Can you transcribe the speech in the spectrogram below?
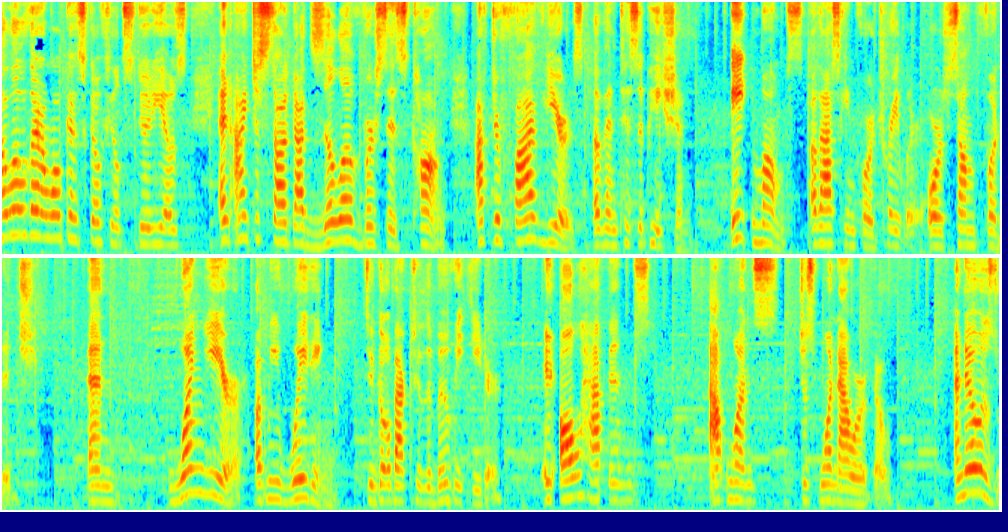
Hello there and welcome to Scofield Studios. And I just saw Godzilla vs. Kong. After five years of anticipation, eight months of asking for a trailer or some footage, and one year of me waiting to go back to the movie theater, it all happens at once just one hour ago. And it was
